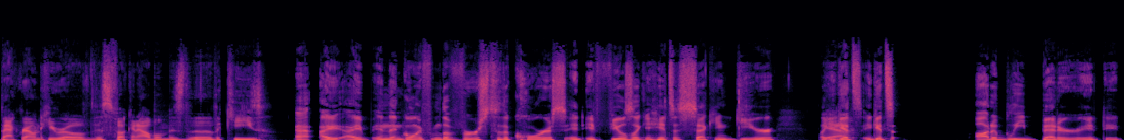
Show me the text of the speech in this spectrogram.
background hero of this fucking album is the the keys. I, I I and then going from the verse to the chorus, it it feels like it hits a second gear. Like Yeah. it gets it gets audibly better. It it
